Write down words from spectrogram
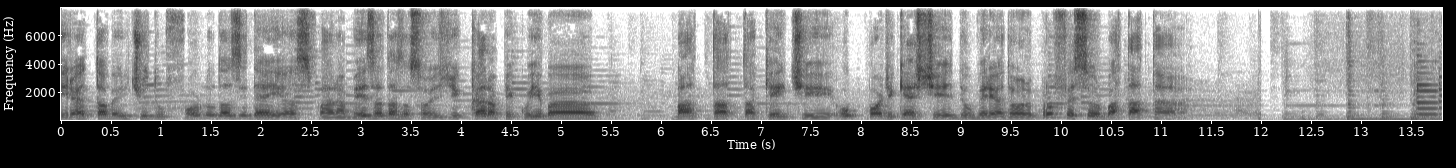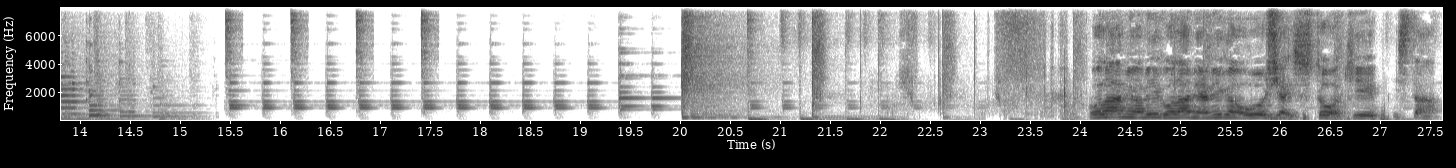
Diretamente do Forno das Ideias para a Mesa das Nações de Carapicuíba, Batata Quente, o podcast do vereador Professor Batata. Olá, meu amigo, olá, minha amiga. Hoje estou aqui, está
